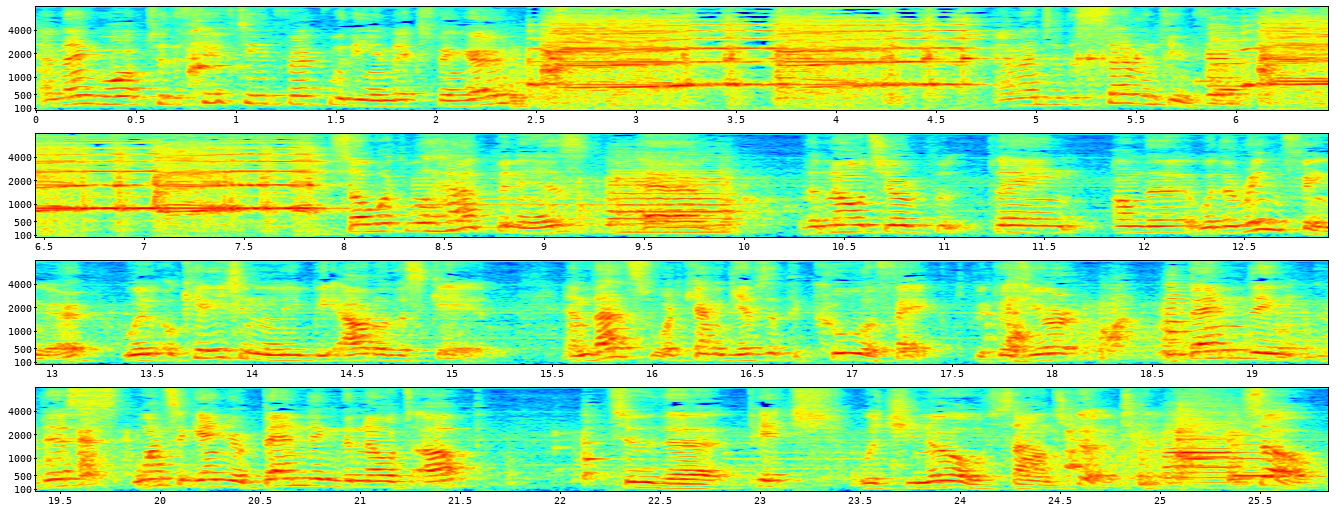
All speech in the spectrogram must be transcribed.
And then go up to the 15th fret with the index finger. And then to the 17th fret. So what will happen is um, the notes you're playing on the with the ring finger will occasionally be out of the scale. And that's what kind of gives it the cool effect, because you're bending this, once again you're bending the note up to the pitch which you know sounds good. So,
